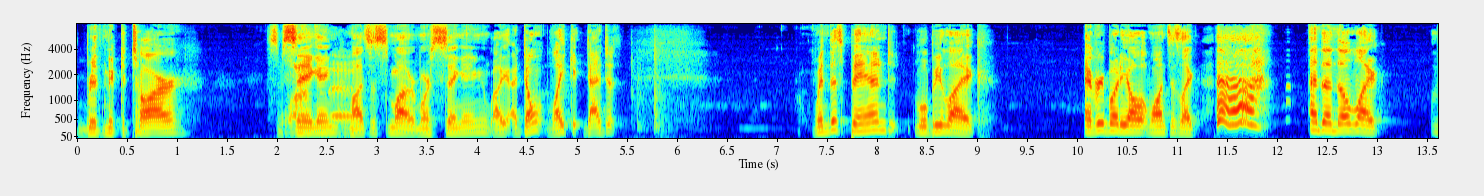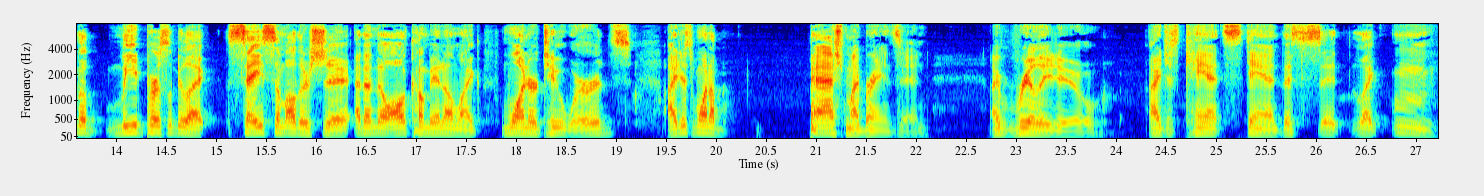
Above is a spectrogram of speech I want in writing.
rhythmic guitar. Some Lots singing. that. Lots of smaller, more singing. I, I don't like it. I just when this band will be like everybody all at once is like ah, and then they'll like the lead person will be like say some other shit, and then they'll all come in on like one or two words. I just want to bash my brains in. I really do. I just can't stand this. It like, mm.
